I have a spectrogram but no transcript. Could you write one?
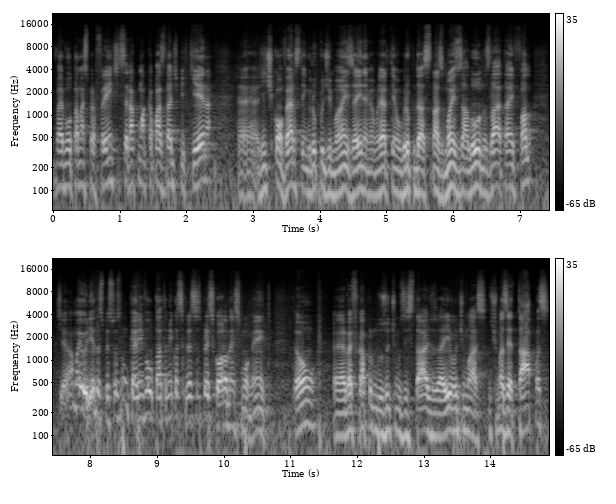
Vai voltar mais para frente, será com uma capacidade pequena. É, a gente conversa, tem grupo de mães aí, né? Minha mulher tem o grupo das, das mães dos alunos lá, tá? E falam que a maioria das pessoas não querem voltar também com as crianças para a escola nesse momento. Então, é, vai ficar para um dos últimos estágios aí, últimas, últimas etapas.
